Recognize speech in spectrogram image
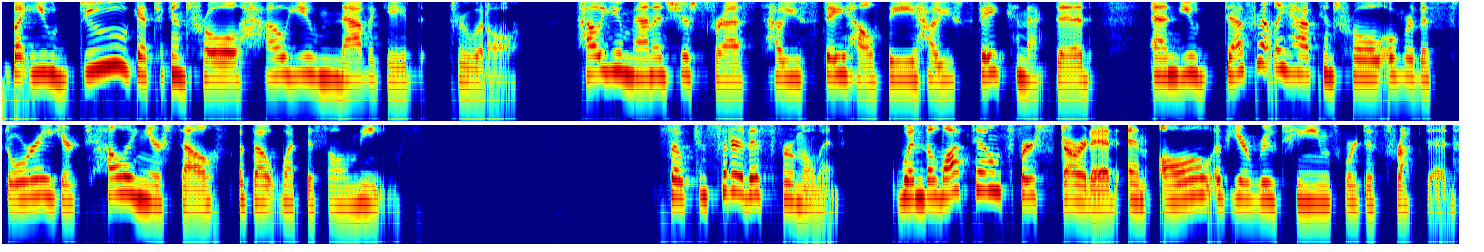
but you do get to control how you navigate through it all. How you manage your stress, how you stay healthy, how you stay connected, and you definitely have control over the story you're telling yourself about what this all means. So consider this for a moment. When the lockdowns first started and all of your routines were disrupted,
